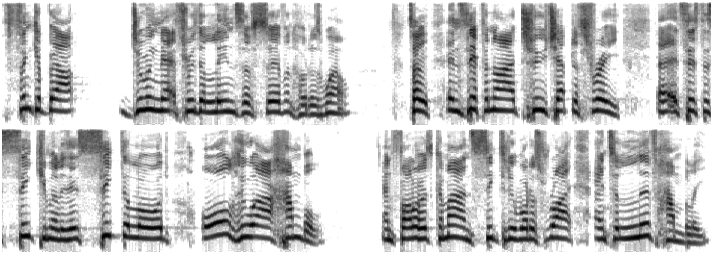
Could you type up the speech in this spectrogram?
think about doing that through the lens of servanthood as well. So in Zephaniah 2, chapter 3, uh, it says to seek humility. It says, Seek the Lord, all who are humble, and follow his commands, seek to do what is right, and to live humbly.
